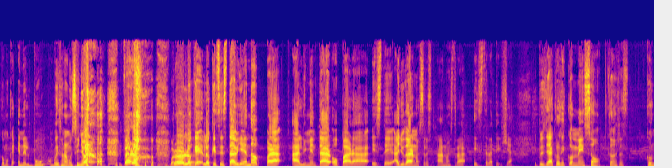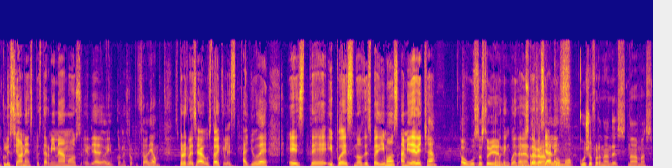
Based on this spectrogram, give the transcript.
como que en el boom, voy a sonar muy señora, pero, bueno, pero lo que lo que se está viendo para alimentar o para este ayudar a nuestra a nuestra estrategia. Y pues ya creo que con eso, con nuestras conclusiones, pues terminamos el día de hoy con nuestro episodio. Espero que les haya gustado y que les ayude. Este, y pues nos despedimos a mi derecha. Augusto, estoy ¿Cómo en te encuentran en Instagram redes sociales? como Cucho Fernández, nada más.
